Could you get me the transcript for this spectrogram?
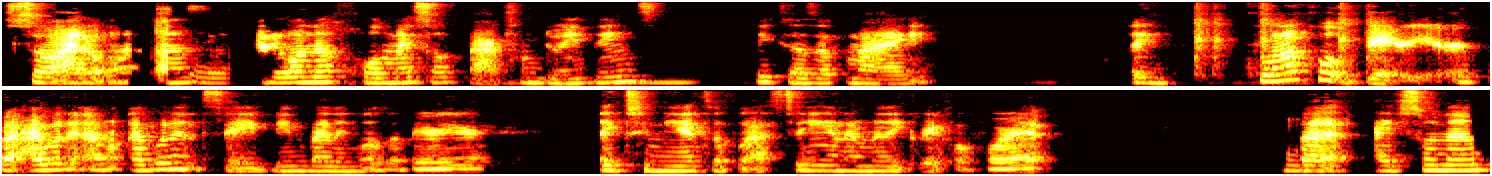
so i don't want to i don't want to hold myself back from doing things because of my like quote unquote barrier, but I wouldn't I, I wouldn't say being bilingual is a barrier. Like to me, it's a blessing, and I'm really grateful for it. Mm-hmm. But I just want to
